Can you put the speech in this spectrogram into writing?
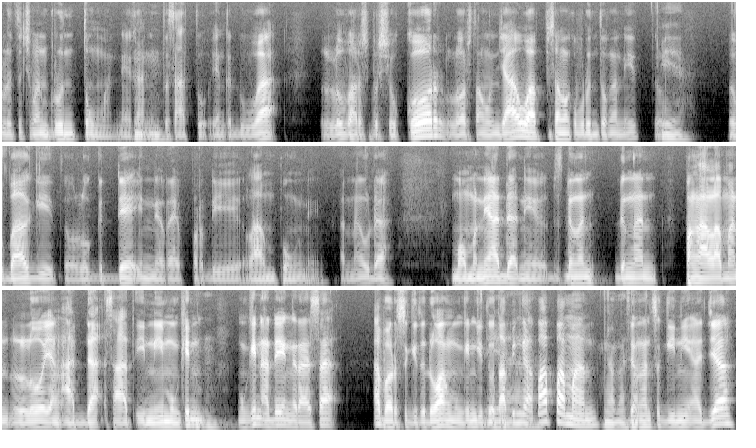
lo itu cuman beruntung man ya kan Mm-mm. itu satu yang kedua lo harus bersyukur lo harus tanggung jawab sama keberuntungan itu Iya. Lo bagi tuh lo gedein nih rapper di Lampung nih karena udah momennya ada nih dengan dengan pengalaman lo yang ada saat ini mungkin Mm-mm. mungkin ada yang ngerasa ah baru segitu doang mungkin gitu Iya. tapi nggak apa-apa man masalah. dengan segini aja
